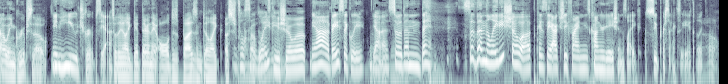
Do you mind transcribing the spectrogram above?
Oh, in groups though. in huge groups. Yeah, So they like get there and they all just buzz until like a Until swarm of ladies show up. yeah, basically. Oh, yeah. Oh, So then they, so then the ladies show up because they actually find these congregations like super sexy. Like, Oh.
